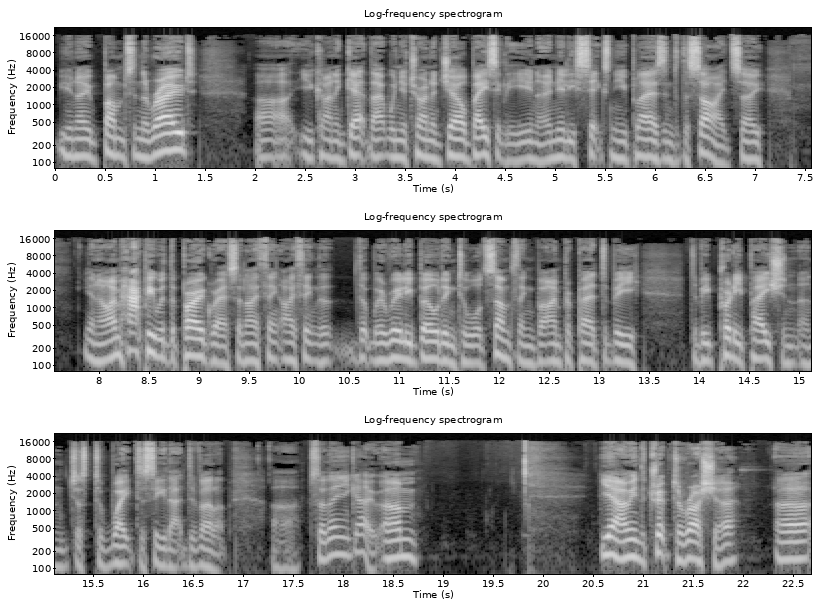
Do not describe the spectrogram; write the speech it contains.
you know, bumps in the road. Uh, you kind of get that when you're trying to gel basically, you know, nearly six new players into the side. So, you know, I'm happy with the progress, and I think I think that, that we're really building towards something. But I'm prepared to be to be pretty patient and just to wait to see that develop. Uh, so there you go. Um, yeah, I mean the trip to Russia. Uh,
